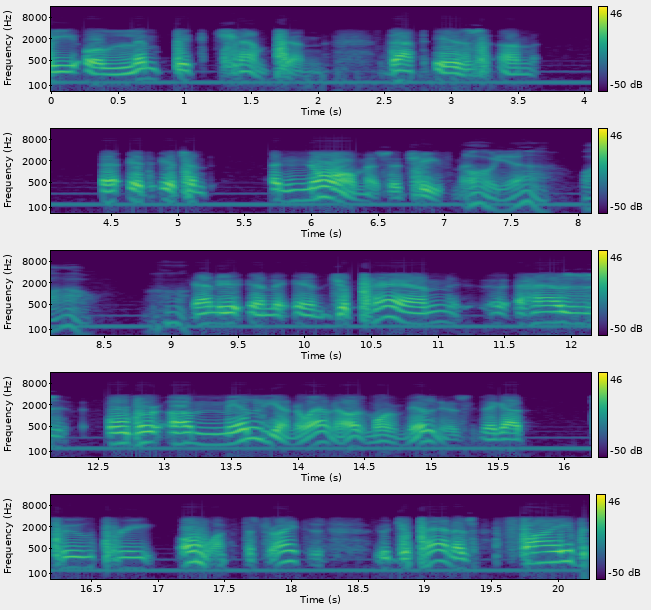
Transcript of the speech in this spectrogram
be Olympic champion. That is an uh, it, it's an enormous achievement. Oh yeah. Wow. And i- in in Japan uh, has over a million. Well, no, it's more millions. They got two, three. Oh, what? That's right. Japan has five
